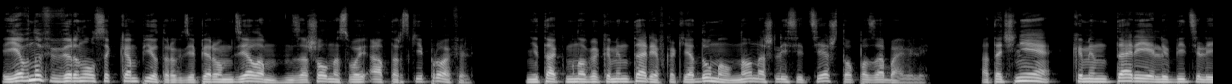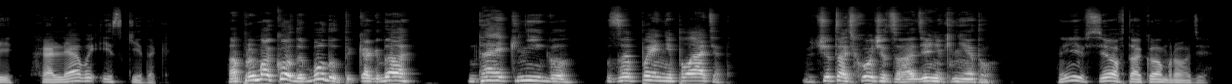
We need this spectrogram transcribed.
Я вновь вернулся к компьютеру, где первым делом зашел на свой авторский профиль. Не так много комментариев, как я думал, но нашлись и те, что позабавили. А точнее, комментарии любителей халявы и скидок. «А промокоды будут и когда?» «Дай книгу. За пенни платят». «Читать хочется, а денег нету», и все в таком роде.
